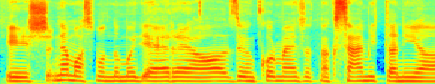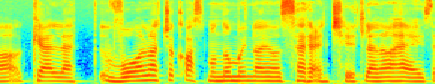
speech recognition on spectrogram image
és nem azt mondom, hogy erre az önkormányzatnak számítania kellett volna, csak azt mondom, hogy nagyon szerencsétlen a helyzet.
